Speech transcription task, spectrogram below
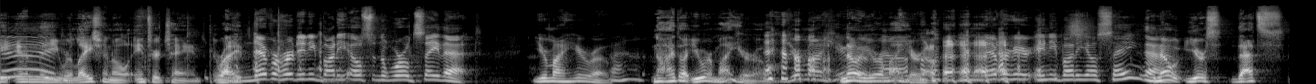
be in the relational interchange, right? I've never heard anybody else in the world say that. You're my hero. No, I thought you were my hero. You're my hero. No, you were my hero. You never hear anybody else saying that. no, you're that's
